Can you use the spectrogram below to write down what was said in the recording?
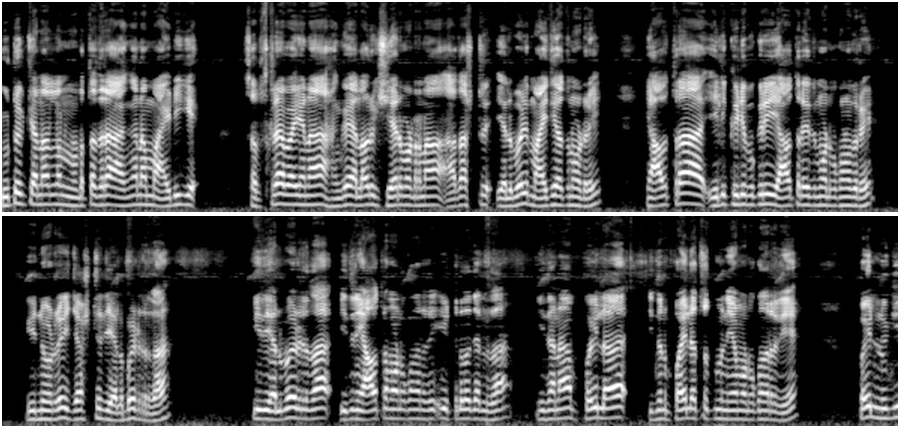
ಯೂಟ್ಯೂಬ್ ಚಾನಲ್ನ ನೋಡ್ತಿದ್ರೆ, ಹಂಗೆ ನಮ್ಮ ಐ ಡಿಗೆ ಸಬ್ಸ್ಕ್ರೈಬ್ ಆಗ್ಯಾನ. ಹಂಗೆ ಎಲ್ಲರಿಗೆ ಶೇರ್ ಮಾಡೋಣ ಆದಷ್ಟು ಎಲೆಬಳ್ಳಿ ಮಾಹಿತಿ ಹತ್ತು ನೋಡ್ರಿ. ಯಾವ ಥರ ಎಲ್ಲಿ ಕಿಡಿಬೇಕು ಯಾವ ಥರ ಇದು ಮಾಡ್ಬೇಕು ಅನ್ನೋದ್ರಿ ಇದು ನೋಡ್ರಿ ಜಸ್ಟ್ ಇದು ಎಲೆಬಳ್ಳಿ ಇರದ ಇದು ಎಲೆಬಳ್ಳಿ ಇರದ ಇದನ್ನ ಯಾವ ಥರ ಮಾಡ್ಬೇಕು ಅಂದ್ರೆ, ಇಟ್ಟಿರೋದು ಏನದ? ಇದನ ಪೈಲ, ಇದನ್ನು ಪೈಲ ಹಚ್ಚೋದ್ ಮುಂದೆ ಏನು ಮಾಡ್ಬೇಕು ಅಂದ್ರೆ? ರೀ ಪೈಲ್ ನುಗ್ಗಿ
